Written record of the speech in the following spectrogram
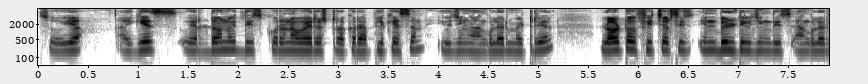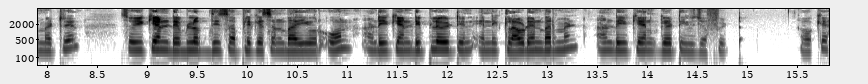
So yeah I guess we are done with this coronavirus tracker application using angular material. Lot of features is inbuilt using this angular material. So you can develop this application by your own and you can deploy it in any cloud environment and you can get use of it. Okay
